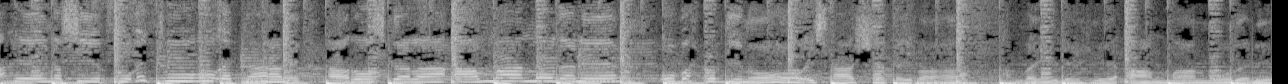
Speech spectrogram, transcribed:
ahay nasiibku intuu u ekaaday aroos gala ammaan mudane ubax ordino isxaashaqayba allaylehe ammaan mudane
